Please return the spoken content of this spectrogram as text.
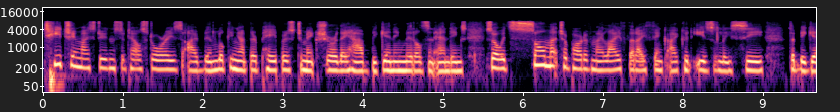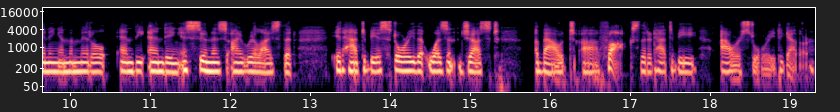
teaching my students to tell stories. I've been looking at their papers to make sure they have beginning, middles, and endings. So it's so much a part of my life that I think I could easily see the beginning and the middle and the ending as soon as I realized that it had to be a story that wasn't just about uh, Fox, that it had to be our story together.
